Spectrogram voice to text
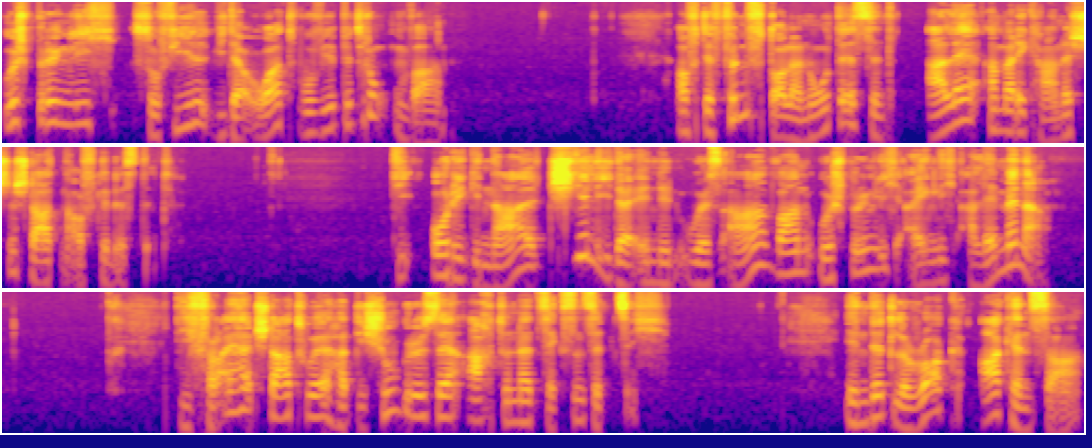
ursprünglich so viel wie der Ort, wo wir betrunken waren. Auf der 5-Dollar-Note sind alle amerikanischen Staaten aufgelistet. Die Original-Cheerleader in den USA waren ursprünglich eigentlich alle Männer. Die Freiheitsstatue hat die Schuhgröße 876. In Little Rock, Arkansas,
